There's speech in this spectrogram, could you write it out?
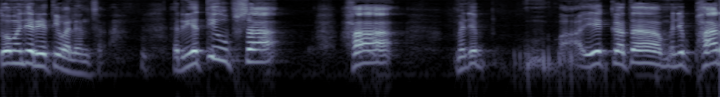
तो म्हणजे रेतीवाल्यांचा. रेती उपसा हा म्हणजे एक आता म्हणजे फार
